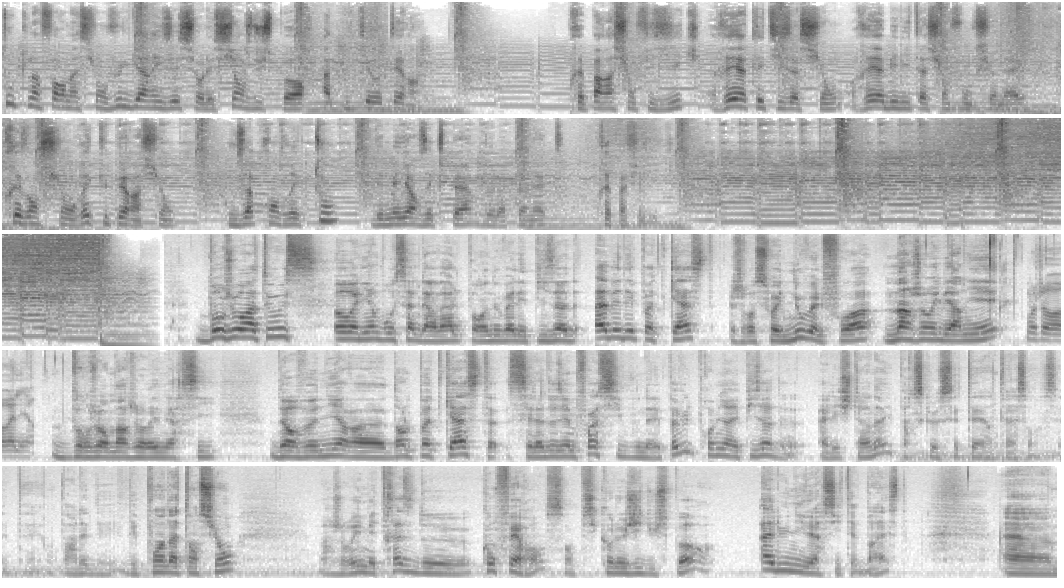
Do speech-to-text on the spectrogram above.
toute l'information vulgarisée sur les sciences du sport appliquées au terrain. Préparation physique, réathlétisation, réhabilitation fonctionnelle, prévention, récupération, vous apprendrez tout des meilleurs experts de la planète prépa physique. Bonjour à tous, Aurélien Broussal-Derval pour un nouvel épisode ABD Podcast. Je reçois une nouvelle fois Marjorie Bernier. Bonjour Aurélien. Bonjour Marjorie, merci de revenir euh, dans le podcast. C'est la deuxième fois. Si vous n'avez pas vu le premier épisode, allez jeter un œil parce que c'était intéressant. On parlait des, des points d'attention. Marjorie, maîtresse de conférences en psychologie du sport à l'Université de Brest, euh,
